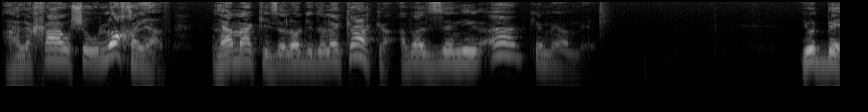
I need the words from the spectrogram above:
ההלכה הוא שהוא לא חייב. למה? כי זה לא גידולי קרקע, אבל זה נראה כמהמר. י"ב,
